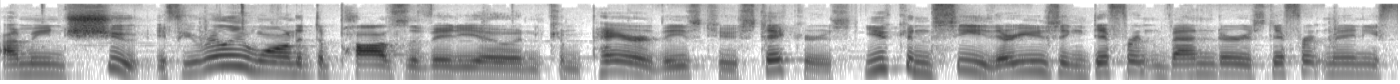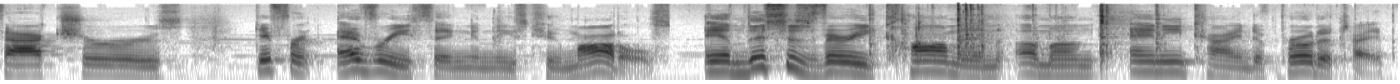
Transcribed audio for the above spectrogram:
I mean, shoot, if you really wanted to pause the video and compare these two stickers, you can see they're using different vendors, different manufacturers, different everything in these two models. And this is very common among any kind of prototype.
